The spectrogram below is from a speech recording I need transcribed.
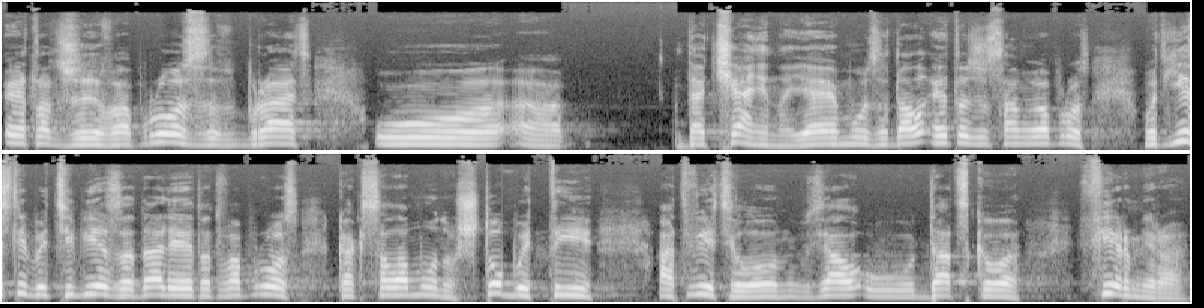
этот же вопрос брать у э, датчанина, я ему задал этот же самый вопрос. Вот если бы тебе задали этот вопрос, как Соломону, что бы ты ответил? Он взял у датского фермера.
